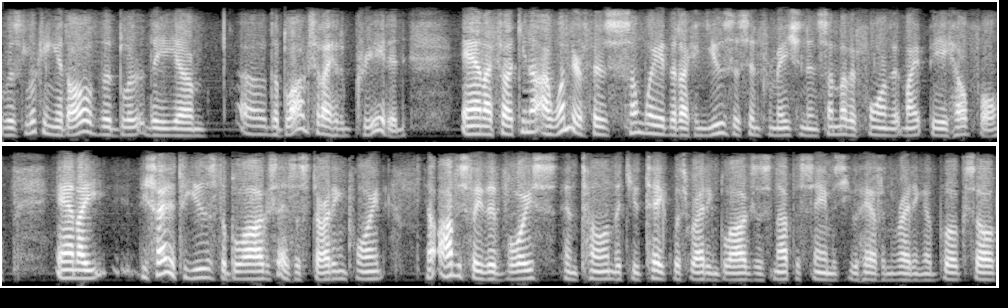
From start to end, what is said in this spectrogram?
was looking at all of the the um, uh, the blogs that I had created, and I thought, you know, I wonder if there's some way that I can use this information in some other form that might be helpful. And I decided to use the blogs as a starting point. Now, obviously, the voice and tone that you take with writing blogs is not the same as you have in writing a book. So,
